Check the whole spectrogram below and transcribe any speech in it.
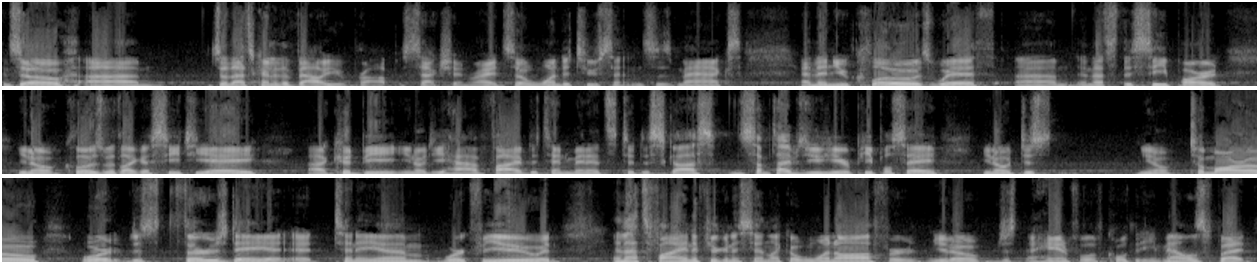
And so um, so that's kind of the value prop section, right? So one to two sentences max, and then you close with, um, and that's the C part. You know, close with like a CTA. Uh, could be, you know, do you have five to ten minutes to discuss? Sometimes you hear people say, you know, just you know tomorrow or just Thursday at, at 10 a.m. work for you, and and that's fine if you're going to send like a one-off or you know just a handful of cold emails, but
